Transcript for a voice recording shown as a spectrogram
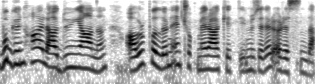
bugün hala dünyanın Avrupalıların en çok merak ettiği müzeler arasında.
